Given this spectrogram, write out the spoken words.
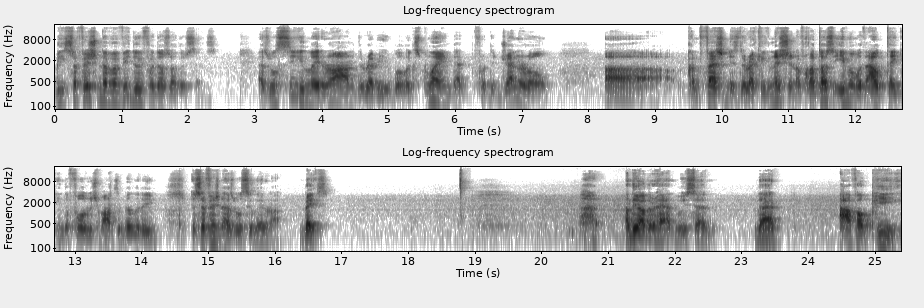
be sufficient of a vidui for those other sins? As we'll see later on, the Rebbe will explain that for the general uh, confession is the recognition of chotos, even without taking the full responsibility, is sufficient, as we'll see later on. Base. On the other hand, we said that afal pi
